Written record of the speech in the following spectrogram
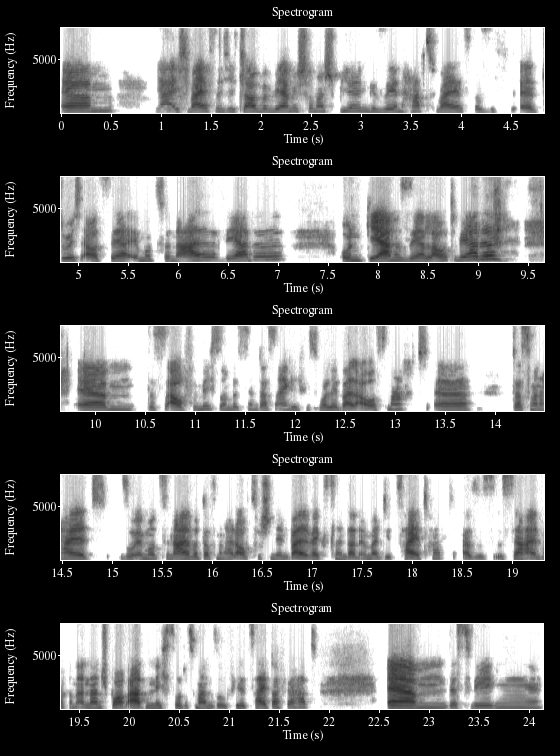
Ähm, ja, ich weiß nicht. Ich glaube, wer mich schon mal spielen gesehen hat, weiß, dass ich äh, durchaus sehr emotional werde und gerne sehr laut werde. Ähm, das ist auch für mich so ein bisschen das eigentlich, was Volleyball ausmacht, äh, dass man halt so emotional wird, dass man halt auch zwischen den Ballwechseln dann immer die Zeit hat. Also es ist ja einfach in anderen Sportarten nicht so, dass man so viel Zeit dafür hat. Ähm, deswegen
